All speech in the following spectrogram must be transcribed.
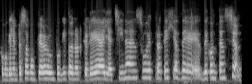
como que le empezó a comprar un poquito a Norcorea y a China en sus estrategias de, contención.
